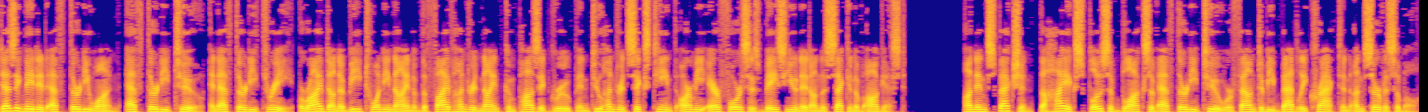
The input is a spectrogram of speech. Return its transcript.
designated F-31, F-32, and F-33, arrived on a B-29 of the 509th Composite Group and 216th Army Air Forces Base Unit on 2 August. On inspection, the high explosive blocks of F-32 were found to be badly cracked and unserviceable.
